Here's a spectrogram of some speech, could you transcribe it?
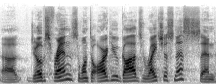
Uh, Job's friends want to argue God's righteousness and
